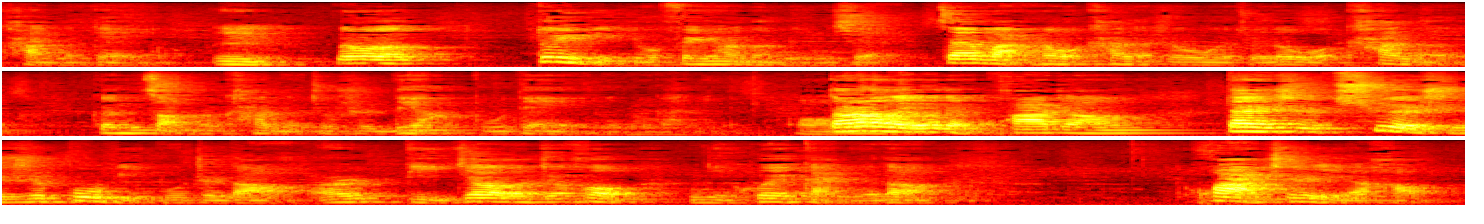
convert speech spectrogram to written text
看的电影。嗯那么对比就非常的明显，在晚上我看的时候，我觉得我看的跟早上看的就是两部电影那种感觉。哦当然了，有点夸张，但是确实是不比不知道。而比较了之后，你会感觉到画质也好，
